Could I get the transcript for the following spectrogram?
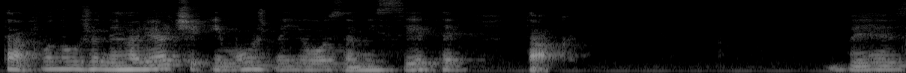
Так, воно вже не гаряче і можна його замісити так. Без,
